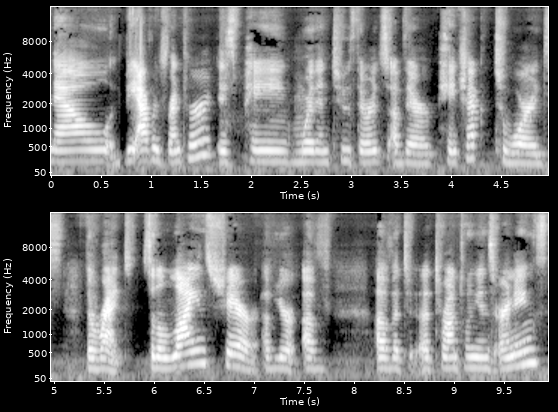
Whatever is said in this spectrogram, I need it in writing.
now, the average renter is paying more than two thirds of their paycheck towards the rent. So the lion's share of your of of a, a Torontonian's earnings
